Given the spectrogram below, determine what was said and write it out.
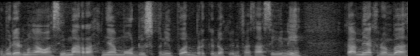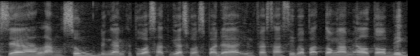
kemudian mengawasi maraknya modus penipuan berkedok investasi ini? Kami akan membahasnya langsung dengan Ketua Satgas Waspada Investasi Bapak Tongam L. Tobing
